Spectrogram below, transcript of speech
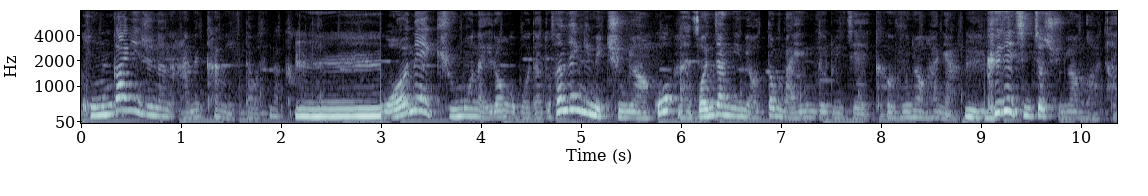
공간이 주는 아늑함이 있다고 생각하거든. 음. 원의 규모나 이런 거보다도 선생님이 중요하고 맞아. 원장님이 어떤 마인드로 이제 그걸 운영하냐 음. 그게 진짜 중요한 것 같아.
